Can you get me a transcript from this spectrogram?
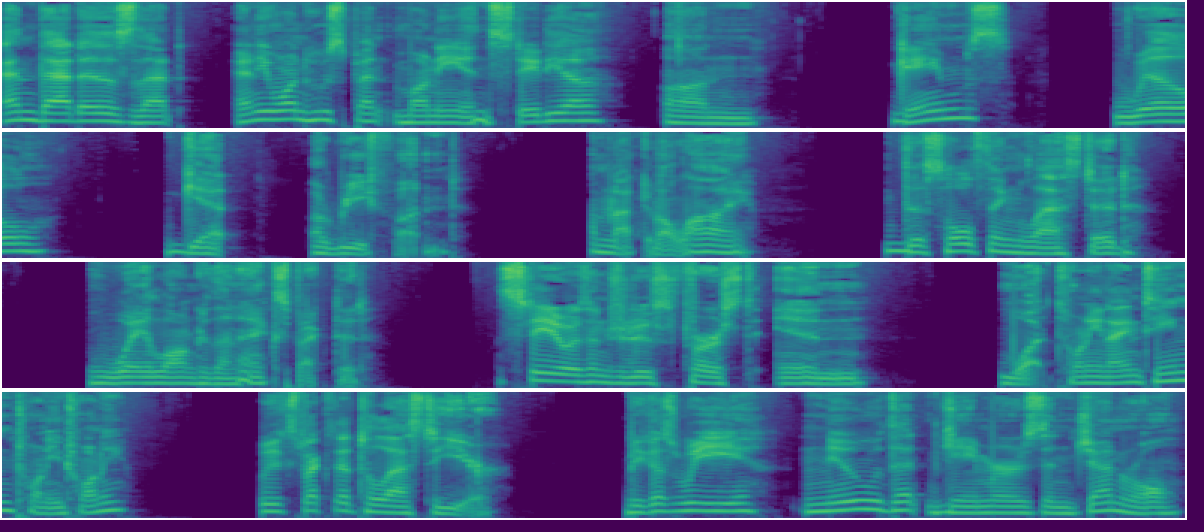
and that is that anyone who spent money in Stadia on games will get a refund. I'm not going to lie. This whole thing lasted way longer than I expected. Stadia was introduced first in what, 2019, 2020? We expected it to last a year because we knew that gamers in general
